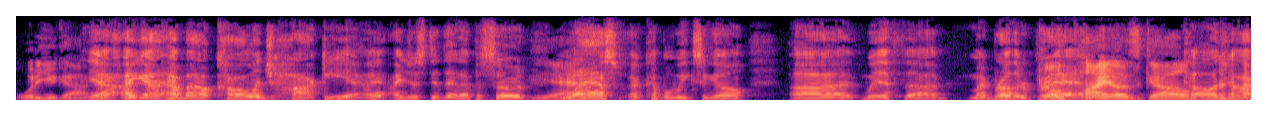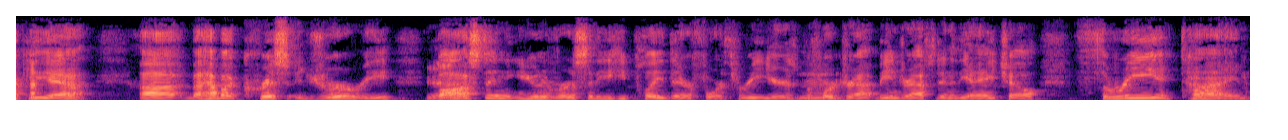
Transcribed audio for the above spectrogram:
What do you got? Yeah, I got. How about college hockey? I, I just did that episode Yeah. last a couple weeks ago uh, with uh, my brother Brad. Go. Pios, go! college hockey, yeah. Uh, but how about Chris Drury, Yeah. Boston University? He played there for three years before Mm. dra- being drafted into the NHL. Three-time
